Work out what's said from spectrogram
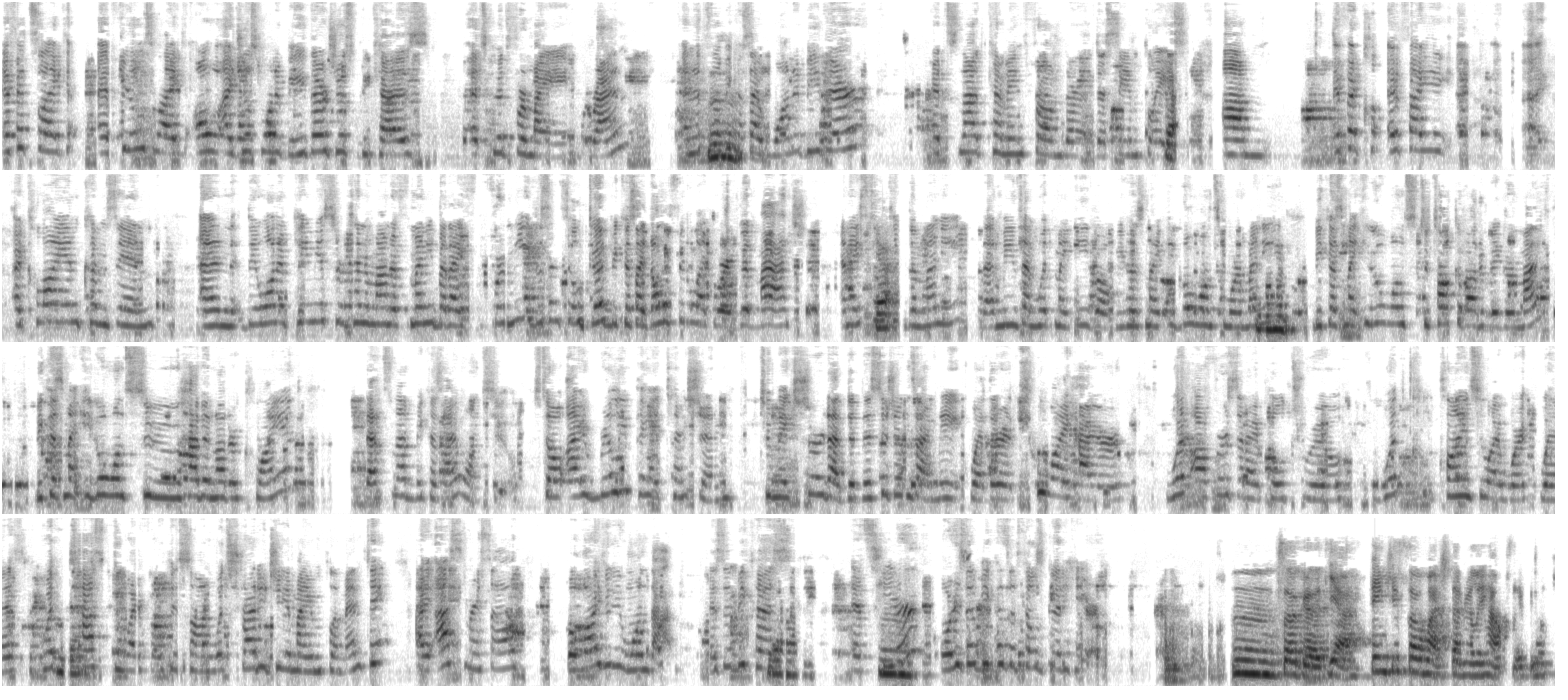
if it's like, it feels like, oh, I just want to be there just because it's good for my brand, and it's not mm-hmm. because I want to be there. it's not coming from the, the same place. Um, if a if I a, a client comes in and they want to pay me a certain amount of money, but I for me it doesn't feel good because I don't feel like we're a good match, and I still yeah. take the money. That means I'm with my ego because my ego wants more money, because my ego wants to talk about a bigger month, because my ego wants to have another client. That's not because I want to. So I really pay attention to make sure that the decisions I make, whether it's who I hire, what offers that I pull through, what clients do I work with, what tasks do I focus on, what strategy am I implementing. I ask myself, but why do you want that? Is it because it's here or is it because it feels good here? Mm, so good. Yeah. Thank you so much. That really helps, I feel.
